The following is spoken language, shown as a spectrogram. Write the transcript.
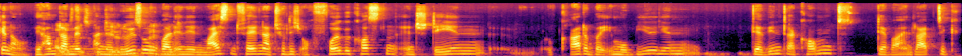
Genau, wir haben damit eine Lösung, weil in den meisten Fällen natürlich auch Folgekosten entstehen, gerade bei Immobilien. Der Winter kommt, der war in Leipzig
